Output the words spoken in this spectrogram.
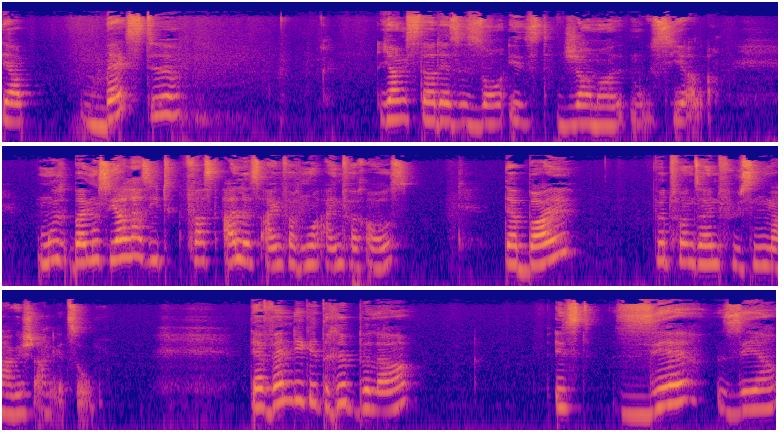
Der beste Youngster der Saison ist Jamal Musiala. Bei Musiala sieht fast alles einfach nur einfach aus. Der Ball wird von seinen Füßen magisch angezogen. Der wendige Dribbler ist sehr sehr,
